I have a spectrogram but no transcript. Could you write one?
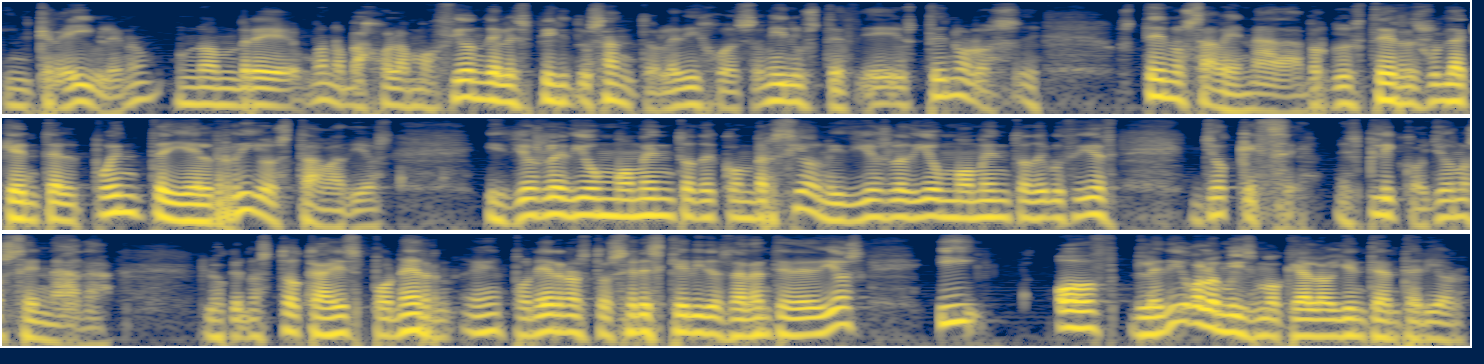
Increíble, ¿no? Un hombre, bueno, bajo la moción del Espíritu Santo le dijo eso. Mire usted, eh, usted no lo usted no sabe nada, porque usted resulta que entre el puente y el río estaba Dios y Dios le dio un momento de conversión y Dios le dio un momento de lucidez. Yo qué sé, me explico, yo no sé nada lo que nos toca es poner, ¿eh? poner a nuestros seres queridos delante de Dios y le digo lo mismo que al oyente anterior,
